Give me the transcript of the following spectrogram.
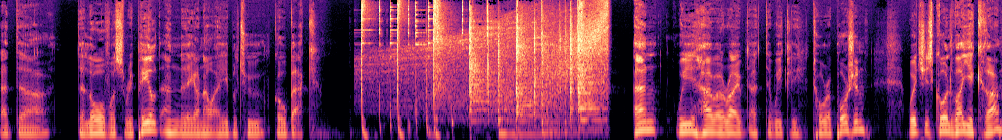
that uh, the law was repealed and they are now able to go back. And we have arrived at the weekly Torah portion, which is called Vayikra,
